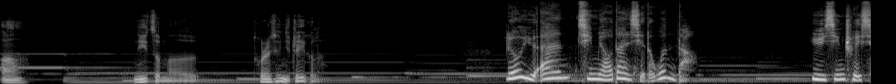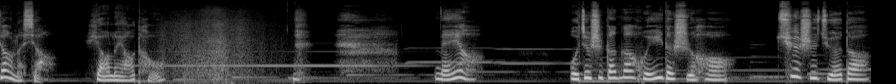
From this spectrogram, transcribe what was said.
啊，你怎么突然想起这个了？刘雨安轻描淡写的问道。玉星锤笑了笑，摇了摇头：“ 没有，我就是刚刚回忆的时候，确实觉得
